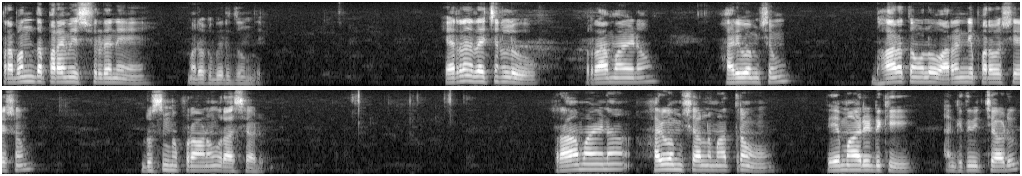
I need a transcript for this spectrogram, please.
ప్రబంధ పరమేశ్వరుడనే మరొక బిరుదుంది. ఎర్రని రచనలు రామాయణం హరివంశం భారతంలో అరణ్య పర్వశేషం నృసింహపురాణం రాశాడు. రామాయణ హరివంశాలను మాత్రం వేమారెడ్డికి అంకితం ఇచ్చాడు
